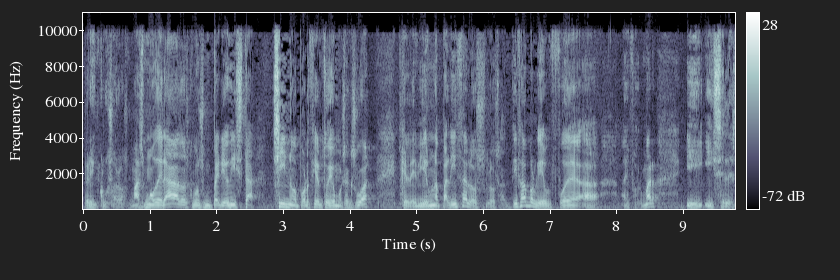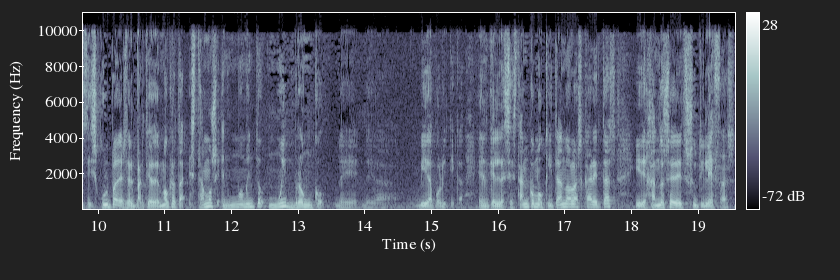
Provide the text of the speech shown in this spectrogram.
pero incluso a los más moderados, como es un periodista chino, por cierto, y homosexual, que le dieron una paliza a los, los antifa porque fue a, a informar y, y se les disculpa desde el Partido Demócrata. Estamos en un momento muy bronco de, de la vida política, en el que les están como quitando las caretas y dejándose de sutilezas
